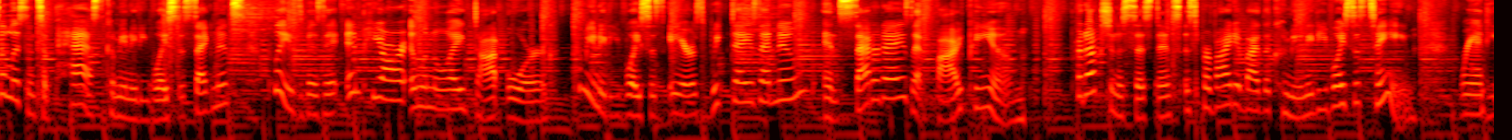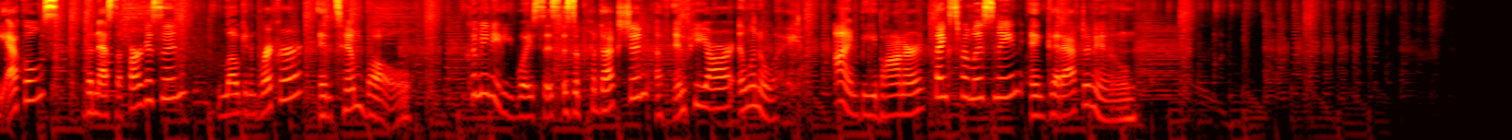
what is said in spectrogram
To listen to past Community Voices segments, please visit nprillinois.org. Community Voices airs weekdays at noon and Saturdays at 5 p.m. Production assistance is provided by the Community Voices team Randy Eccles, Vanessa Ferguson, Logan Bricker, and Tim Bowl. Community Voices is a production of NPR Illinois. I'm Bea Bonner. Thanks for listening and good afternoon.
